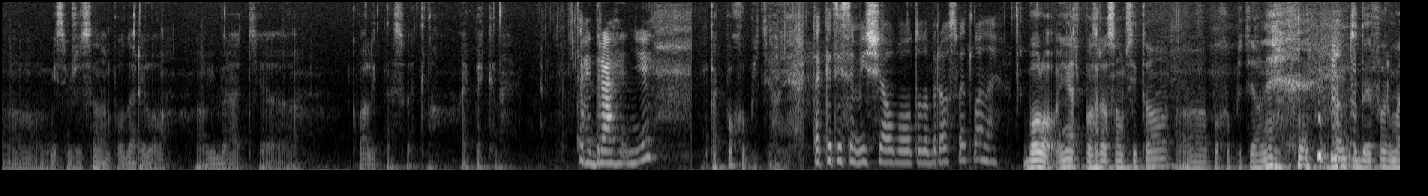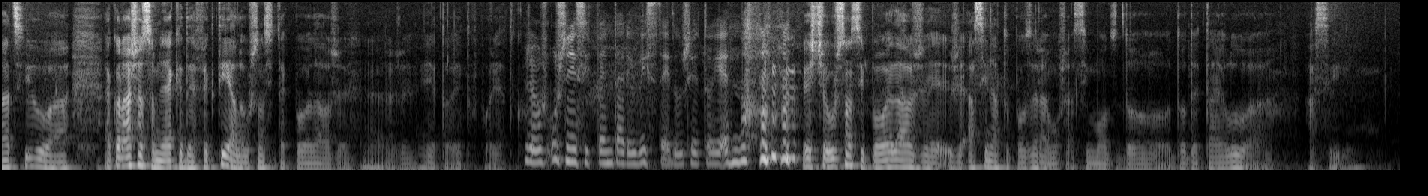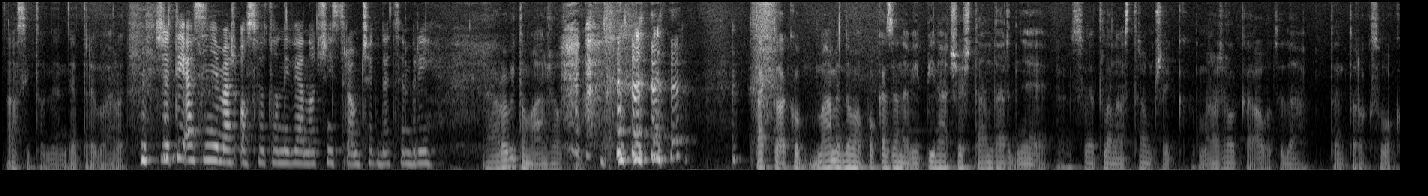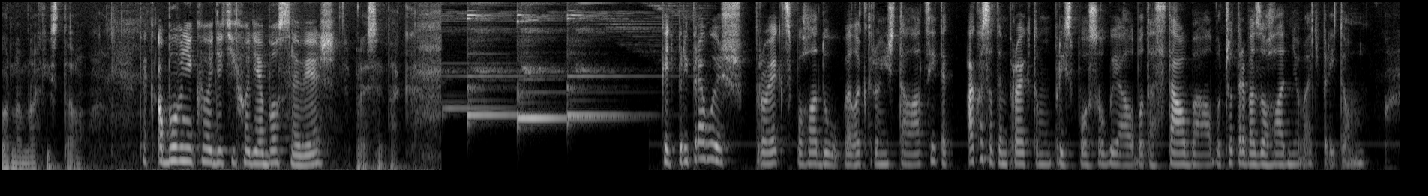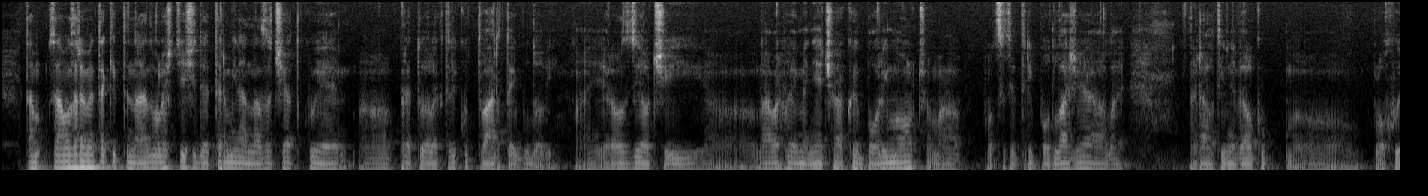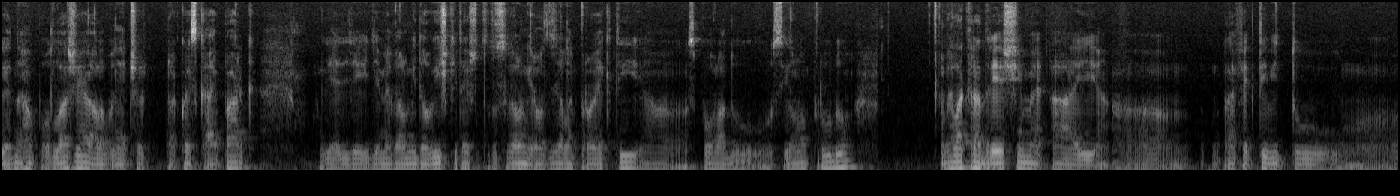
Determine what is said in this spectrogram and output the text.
myslím, že sa nám podarilo vybrať kvalitné svetlo, aj pekné. Tak, aj drahé, nie? Tak pochopiteľne. Tak keď si sem išiel, bolo to dobre osvetlené? Bolo, ináč pozrel som si to, pochopiteľne, mám tú deformáciu a ako našiel som nejaké defekty, ale už som si tak povedal, že, že je, to, je to v poriadku. Že už, už nie si pentari listed, už je to jedno. Vieš čo, už som si povedal, že, že asi na to pozerám už asi moc do, do detailu a asi asi to netreba hrať. Čiže ty asi nemáš osvetlený vianočný stromček v decembri? Robí to manželka. Takto, ako máme doma pokazené vypínače, štandardne svetla na stromček manželka, alebo teda tento rok svokor nám nachystal. Tak obuvníkové deti chodia bose, vieš? Presne tak. Keď pripravuješ projekt z pohľadu elektroinštalácií, tak ako sa ten projekt tomu prispôsobuje, alebo tá stavba, alebo čo treba zohľadňovať pri tom? Tam samozrejme taký ten najdôležitejší determinant na začiatku je e, pre tú elektriku tvar tej budovy. Je rozdiel, či e, navrhujeme niečo ako je Borimol, čo má v podstate tri podlažia, ale relatívne veľkú e, plochu jedného podlažia, alebo niečo ako je Skypark, kde ideme veľmi do výšky, takže toto sú veľmi rozdielne projekty z pohľadu silnoprúdu. Veľakrát riešime aj efektivitu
